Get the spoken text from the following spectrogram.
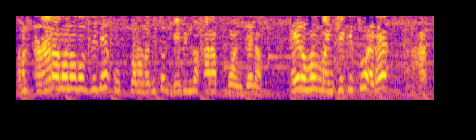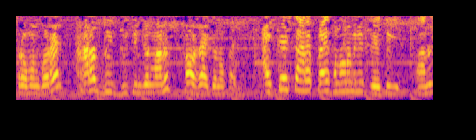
এখন আর এমন করছি যে উত্তরণের ভিতর বিভিন্ন খারাপ পঞ্চায়েত আছে। এইরকম মানুষে কিছু এটা আক্রমণ করে, আর দুই দুই, তিনজন মানুষ সহসাইতে নচাই আস্তে আস্তে আর প্রায় পনেরো মিনিট রয়েছে মানুষ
